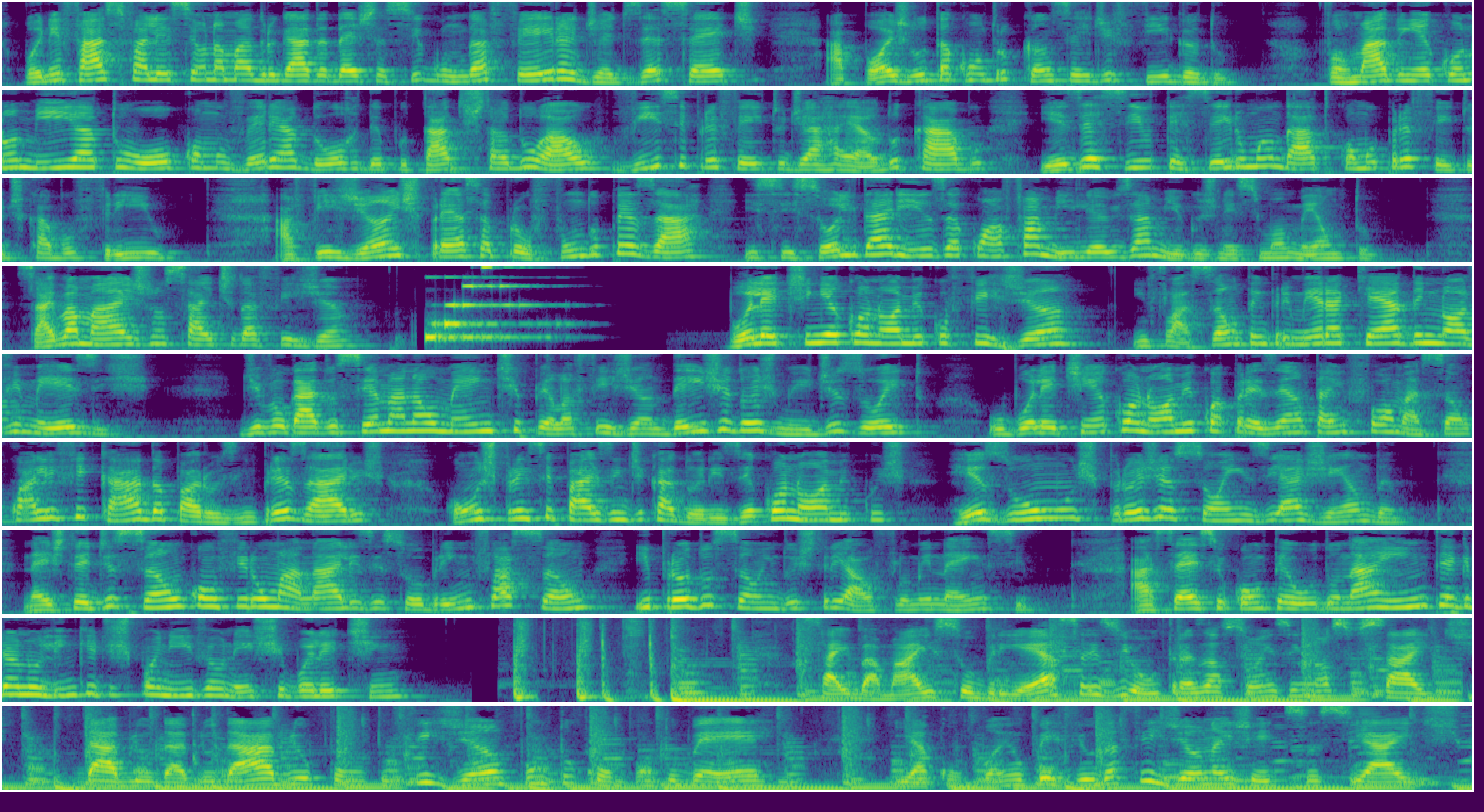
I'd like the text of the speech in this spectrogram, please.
Bonifácio faleceu na madrugada desta segunda-feira, dia 17, após luta contra o câncer de fígado. Formado em economia, atuou como vereador, deputado estadual, vice-prefeito de Arraial do Cabo e exercia o terceiro mandato como prefeito de Cabo Frio. A Firjan expressa profundo pesar e se solidariza com a família e os amigos nesse momento. Saiba mais no site da Firjan. Boletim Econômico Firjan. Inflação tem primeira queda em nove meses. Divulgado semanalmente pela Firjan desde 2018, o Boletim Econômico apresenta informação qualificada para os empresários com os principais indicadores econômicos, resumos, projeções e agenda. Nesta edição, confira uma análise sobre inflação e produção industrial fluminense. Acesse o conteúdo na íntegra no link disponível neste boletim. Saiba mais sobre essas e outras ações em nosso site www.firjan.com.br e acompanhe o perfil da Firjan nas redes sociais.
